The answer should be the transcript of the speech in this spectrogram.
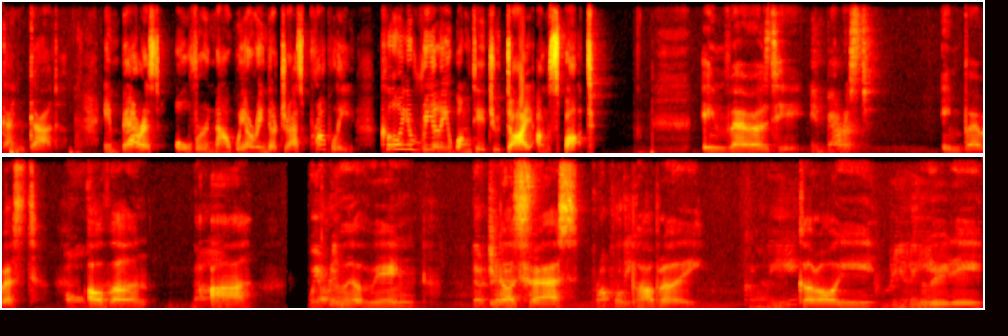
尴尬的。Embarrassed over not wearing the dress properly. Chloe really wanted to die on the spot. Embarrassed. Embarrassed. Embarrassed. Over, over not uh, Wearing, wearing the the dress properly. properly. Chloe Chloe really really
